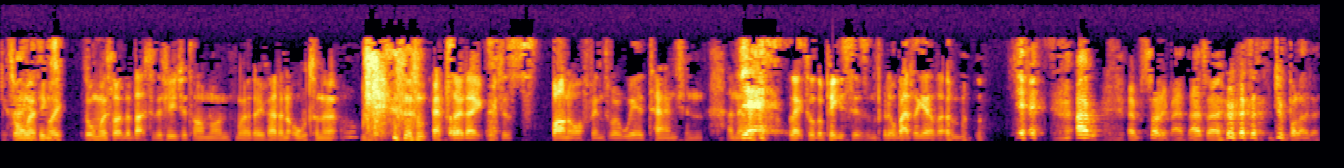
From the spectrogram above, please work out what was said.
It's almost things- like almost like the Back to the Future timeline where they've had an alternate episode eight, which has spun off into a weird tangent, and then collect all the pieces and put it all back together. yeah, I'm, I'm sorry about that. I do apologise.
